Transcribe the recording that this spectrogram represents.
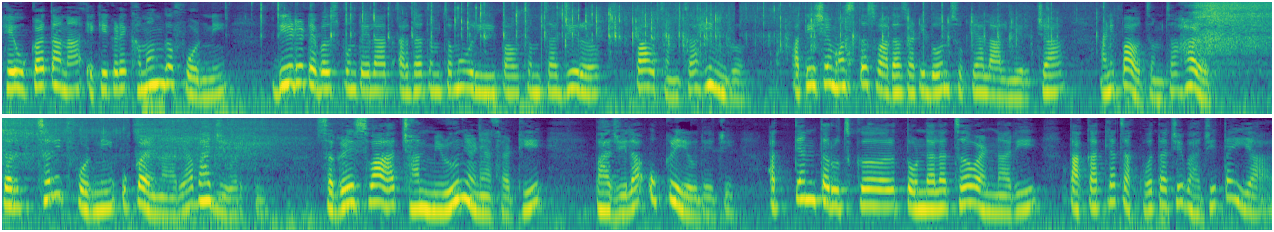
हे उकळताना एकीकडे खमंग फोडणी दीड टेबलस्पून तेलात अर्धा चमचा मोहरी पाव चमचा जिरं पाव चमचा हिंग. अतिशय मस्त स्वादासाठी दोन सुक्या लाल मिरच्या आणि पाव चमचा हळद. चरचरीत फोडणी उकळणाऱ्या भाजीवरती. सगळे स्वाद छान मिळून येण्यासाठी भाजीला उकळी येऊ द्यायची. अत्यंत रुचकर तोंडाला चव आणणारी ताकातल्या चाकवताची भाजी तयार.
